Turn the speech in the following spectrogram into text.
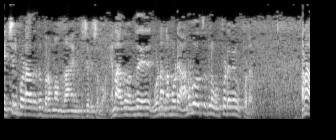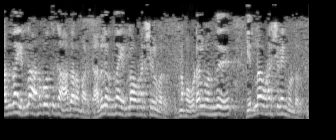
எச்சில் படாதது பிரம்மம் தான் என்று சொல்லி சொல்லுவோம். ஏன்னா அது வந்து குணம் நம்முடைய அனுபவத்துக்குள்ள உட்படவே உட்படாது. ஆனால் அதுதான் எல்லா அனுபவத்துக்கும் ஆதாரமாக இருக்குது அதுலேருந்து தான் எல்லா உணர்ச்சிகளும் வருது. இப்போ நம்ம உடல் வந்து எல்லா உணர்ச்சிகளையும் கொண்டு வருது.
